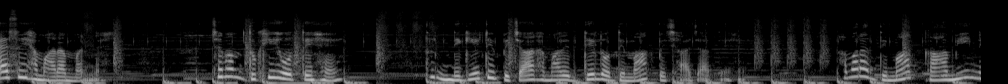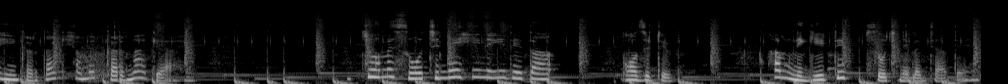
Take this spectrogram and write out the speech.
ऐसे ही हमारा मन है। जब हम दुखी होते हैं तो निगेटिव विचार हमारे दिल और दिमाग पे छा जाते हैं। हमारा दिमाग काम ही नहीं करता कि हमें करना क्या है। जो हमें सोचने ही नहीं देता पॉजिटिव हम निगेटिव सोचने लग जाते हैं।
